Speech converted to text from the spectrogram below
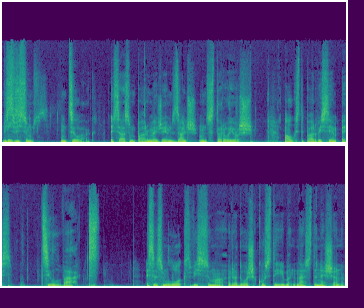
viss, Viss. visums un cilvēks. Es esmu pāri mežiem zaļš un starojošs. Augsti pār visiem es - cilvēks. Es esmu loks visumā, radoša kustība, nesta nešana.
